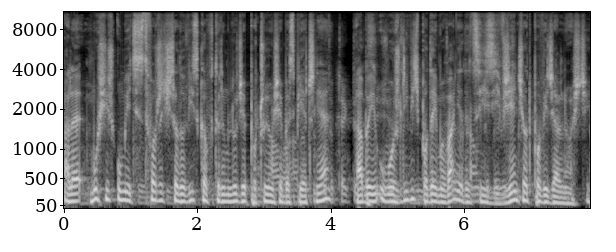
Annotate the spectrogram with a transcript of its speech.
ale musisz umieć stworzyć środowisko, w którym ludzie poczują się bezpiecznie, aby im umożliwić podejmowanie decyzji, wzięcie odpowiedzialności.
